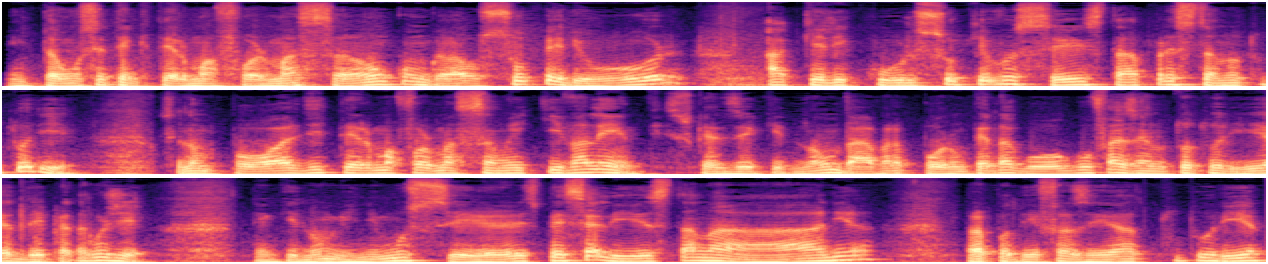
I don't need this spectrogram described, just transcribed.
Então você tem que ter uma formação com grau superior àquele curso que você está prestando tutoria. Você não pode ter uma formação equivalente. Isso quer dizer que não dá para pôr um pedagogo fazendo tutoria de pedagogia. Tem que, no mínimo, ser especialista na área para poder fazer a tutoria.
